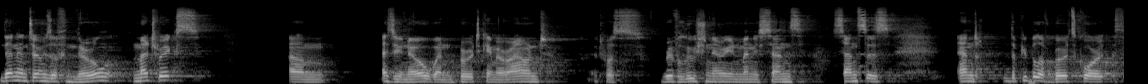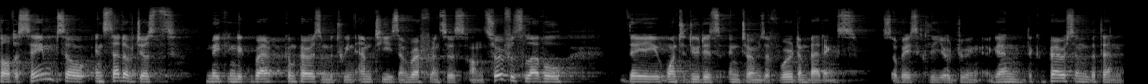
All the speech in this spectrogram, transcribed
Then in terms of neural metrics, um, as you know, when BERT came around, it was revolutionary in many sense, senses. And the people of BERTScore thought the same. So instead of just making the comparison between MTs and references on surface level, they want to do this in terms of word embeddings. So basically you're doing, again, the comparison, but then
